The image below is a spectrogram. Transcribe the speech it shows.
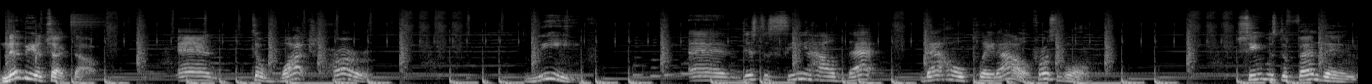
Nivea checked out, and to watch her leave, and just to see how that that whole played out. First of all, she was defending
